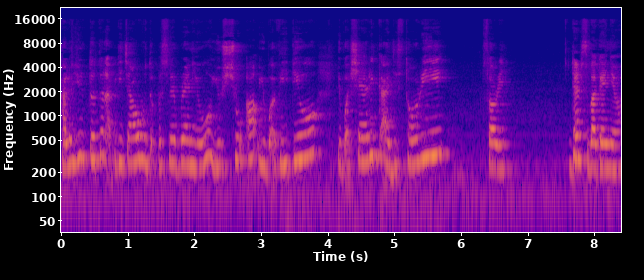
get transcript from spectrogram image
Kalau you betul-betul nak pergi jauh untuk personal brand you, you show up, you buat video, you buat sharing ke IG story. Sorry. Dan sebagainya.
